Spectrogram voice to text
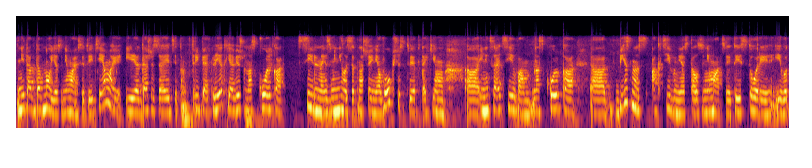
не так давно я занимаюсь этой темой, и даже за эти там, 3-5 лет я вижу, насколько сильно изменилось отношение в обществе к таким э, инициативам, насколько э, бизнес активнее стал заниматься этой историей, и вот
